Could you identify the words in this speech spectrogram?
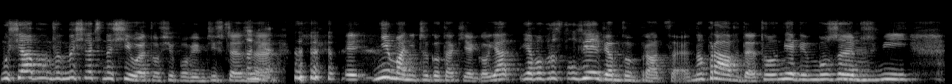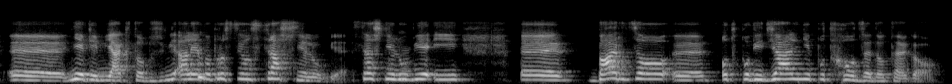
musiałabym wymyślać na siłę, to się powiem Ci szczerze. nie. Y, nie ma niczego takiego. Ja, ja po prostu uwielbiam tę pracę. Naprawdę. To nie wiem, może brzmi, yy, nie wiem jak to brzmi, ale ja po prostu ją strasznie lubię. Strasznie hmm. lubię i bardzo yy, odpowiedzialnie podchodzę do tego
